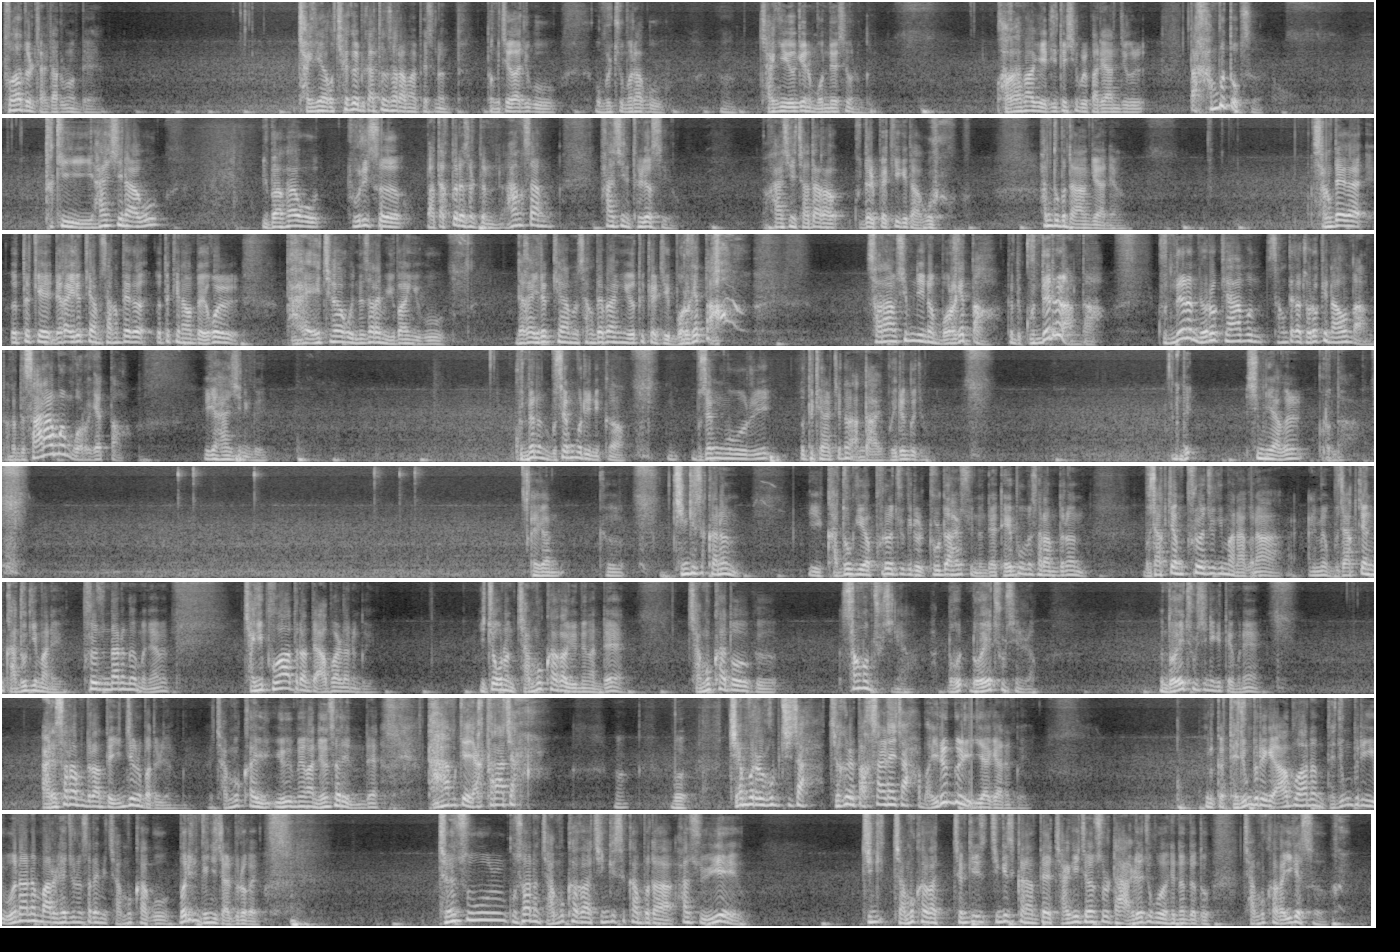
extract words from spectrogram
부하들 잘 다루는데 자기하고 체급이 같은 사람 앞에서는 덩쳐가지고 우물쭈물하고 어, 자기 의견을 못 내세우는 거예요. 과감하게 리더십을 발휘한 적을 딱 한 번도 없어. 특히 한신하고 유방하고 둘이서 맞닥뜨렸을 때는 항상 한신이 틀렸어요. 한신이 자다가 군대를 뺏기기도 하고 한두 번 당한 게 아니야. 상대가 어떻게, 내가 이렇게 하면 상대가 어떻게 나온다. 이걸 다 예측하고 있는 사람이 유방이고, 내가 이렇게 하면 상대방이 어떻게 할지 모르겠다. 사람 심리는 모르겠다. 근데 군대는 안다. 군대는 이렇게 하면 상대가 저렇게 나온다. 안다. 근데 사람은 모르겠다. 이게 한신인 거예요. 군대는 무생물이니까 무생물이 어떻게 할지는 안다. 뭐 이런 거죠. 근데 심리학을 모른다. 그러니까 그 징기스칸은 이 가두기와 풀어주기를 둘 다 할 수 있는데 대부분 사람들은 무작정 풀어주기만 하거나 아니면 무작정 가두기만 해요. 풀어준다는 건 뭐냐면 자기 부하들한테 아부하려는 거예요. 이쪽으로는 자무카가 유명한데 자무카도 그 상놈 출신이야. 노, 노예 출신이라고. 노예 출신이기 때문에 아래 사람들한테 인정을 받으려는 거예요. 자무카의 유명한 연설이 있는데 다 함께 약탈하자. 어? 뭐 재물을 훔치자, 적을 박살내자, 막 이런 걸 이야기하는 거예요. 그러니까 대중들에게 아부하는 대중들이 원하는 말을 해주는 사람이 자묵하고 머리는 굉장히 잘 돌아가요. 전술 구사는 자묵하가 징기스칸보다 한 수 위에요. 징기, 자묵하가 징기, 징기스칸한테 자기 전술을 다 알려주고 했는데도 자묵하가 이겼어.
